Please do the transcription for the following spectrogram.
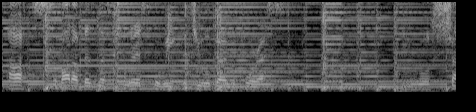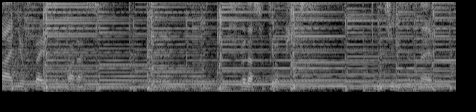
out about our business for the rest of the week, that you will go before us. You will shine your face upon us and fill us with your peace. In Jesus' name.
